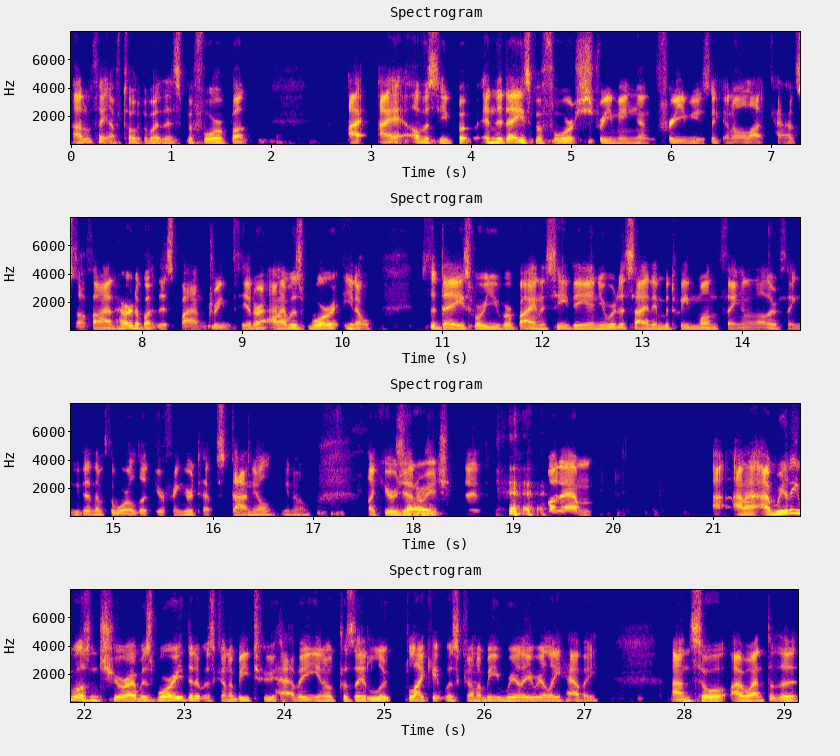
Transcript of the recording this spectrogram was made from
i don't think i've talked about this before but I, I obviously, but in the days before streaming and free music and all that kind of stuff, and I'd heard about this band Dream Theater, and I was worried, you know, it's the days where you were buying a CD and you were deciding between one thing and another thing. You didn't have the world at your fingertips, Daniel, you know, like your Sorry. generation did. but um, and I, really wasn't sure. I was worried that it was going to be too heavy, you know, because they looked like it was going to be really, really heavy. And so I went to the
